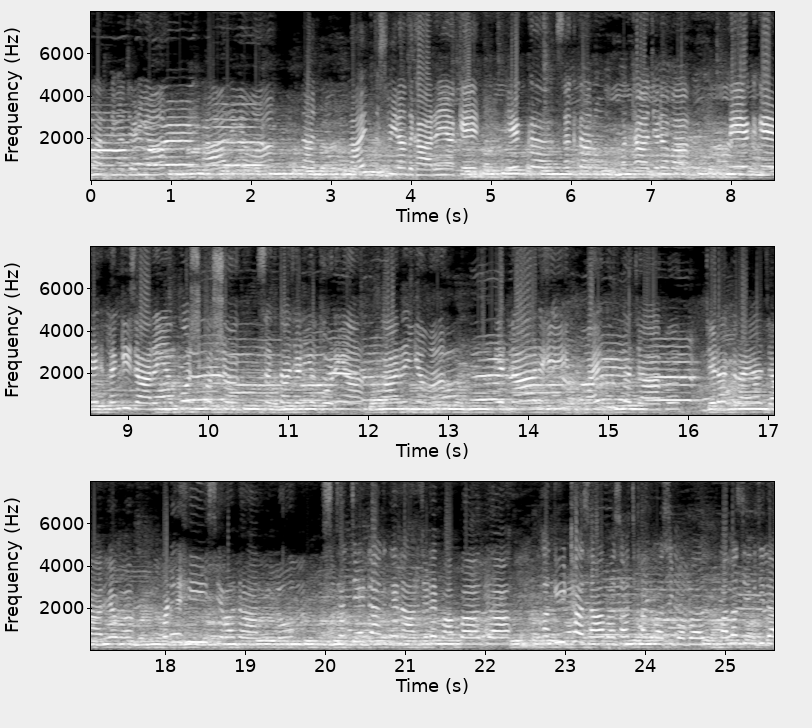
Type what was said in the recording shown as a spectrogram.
ਕਰਦੀਆਂ ਜਿਹੜੀਆਂ ਆ ਰਹੀਆਂ ਵਾ। ਤੁਹਾਨੂੰ ਲਾਈਵ ਤਸਵੀਰਾਂ ਦਿਖਾ ਰਹੇ ਆ ਕਿ ਇੱਕ ਸੰਗਤਾਂ ਨੂੰ ਮੱਥਾ ਜਿਹੜਾ ਵਾ ਟੇਕ ਕੇ ਲੰਗੀ ਜਾ ਰਹੀਆਂ ਕੁਛ ਕੁਛ ਸੰਗਤਾਂ ਜਿਹੜੀਆਂ ਥੋੜੀਆਂ ਕਰ ਰਹੀਆਂ ਵਾ। ਤੇ ਨਾਲ ਹੀ ਵਾਹਿਗੁਰੂ ਦਾ ਜਾਪ ਜਿਹੜਾ ਕਰਾਇਆ ਜਾ ਰਿਹਾ ਵਾ। ਬੜੇ ਹੀ ਸੇਵਾਦਾਰ ਵੱਲੋਂ ਸੱਚੇ ਢੰਗ ਦੇ ਨਾਲ ਬਾਬਾ ਦਾ ਅੰਗੀਠਾ ਸਾਹਿਬ ਹੈ ਸੱਚਖੰਡ ਵਾਸੀ ਬਾਬਾ ਪਾਲਾ ਸਿੰਘ ਜੀ ਦਾ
